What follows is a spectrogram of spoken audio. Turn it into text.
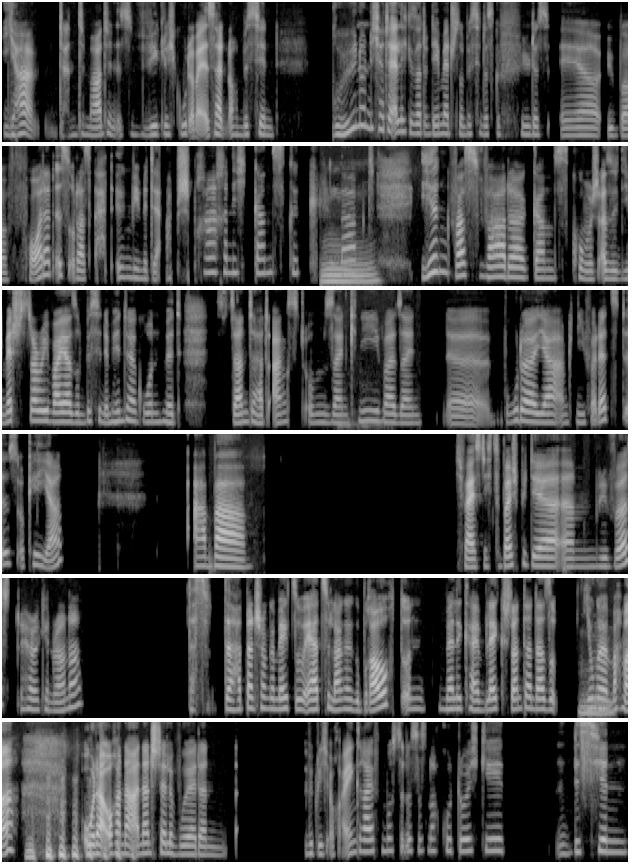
Ja, Dante Martin ist wirklich gut, aber er ist halt noch ein bisschen grün und ich hatte ehrlich gesagt in dem Match so ein bisschen das Gefühl, dass er überfordert ist oder es hat irgendwie mit der Absprache nicht ganz geklappt. Mhm. Irgendwas war da ganz komisch. Also die Matchstory war ja so ein bisschen im Hintergrund mit Dante hat Angst um sein Knie, weil sein äh, Bruder ja am Knie verletzt ist. Okay, ja. Aber ich weiß nicht, zum Beispiel der ähm, Reversed Hurricane Runner, das, da hat man schon gemerkt, so er hat zu lange gebraucht und Malachi Black stand dann da so, Junge, Mhm. mach mal. Oder auch an einer anderen Stelle, wo er dann wirklich auch eingreifen musste, dass es noch gut durchgeht. Ein bisschen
